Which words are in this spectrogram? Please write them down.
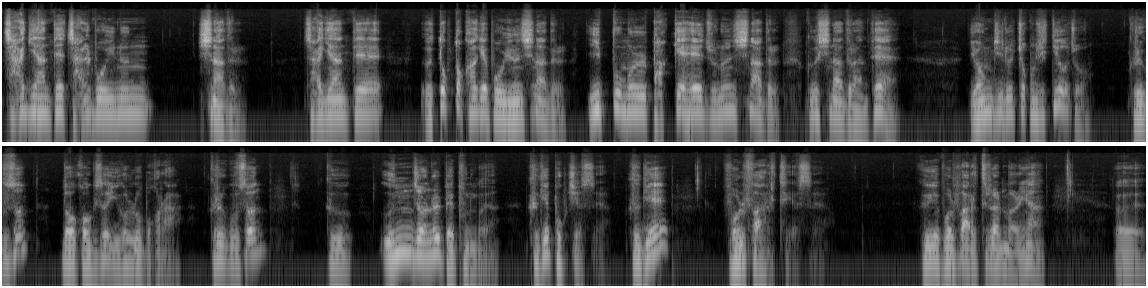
자기한테 잘 보이는 신하들, 자기한테 똑똑하게 보이는 신하들, 이쁨을 받게 해주는 신하들, 그 신하들한테 영지를 조금씩 띄워줘. 그리고선 너 거기서 이걸로 먹어라. 그리고선 그 은전을 베푸는 거야. 그게 복지였어요. 그게 볼파르트였어요. 그게 볼파르트라는 말이냐, 어,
